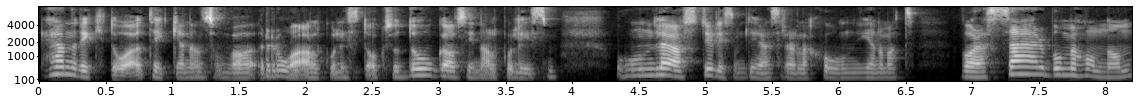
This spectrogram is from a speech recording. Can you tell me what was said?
Henrik då, Tikkanen som var råalkoholist och också dog av sin alkoholism. Och hon löste ju liksom deras relation genom att vara särbo med honom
